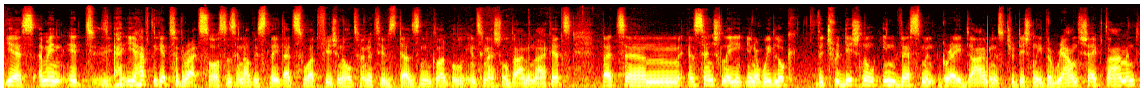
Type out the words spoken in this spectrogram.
Yes, I mean, it, you have to get to the right sources, and obviously that's what Fusion Alternatives does in the global international diamond markets. But um, essentially, you know, we look the traditional investment grade diamond is traditionally the round shaped diamond.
